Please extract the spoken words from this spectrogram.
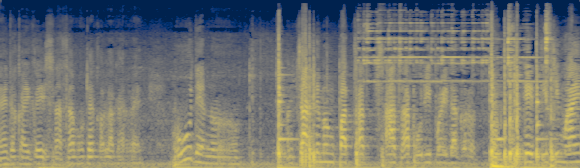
नाही तर काही काही सासा मोठ्या कलाकार आहेत. होऊ दे ना. चालले मग पाच सात सहा सहा पुरी पैदा करत. ते तिची माय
